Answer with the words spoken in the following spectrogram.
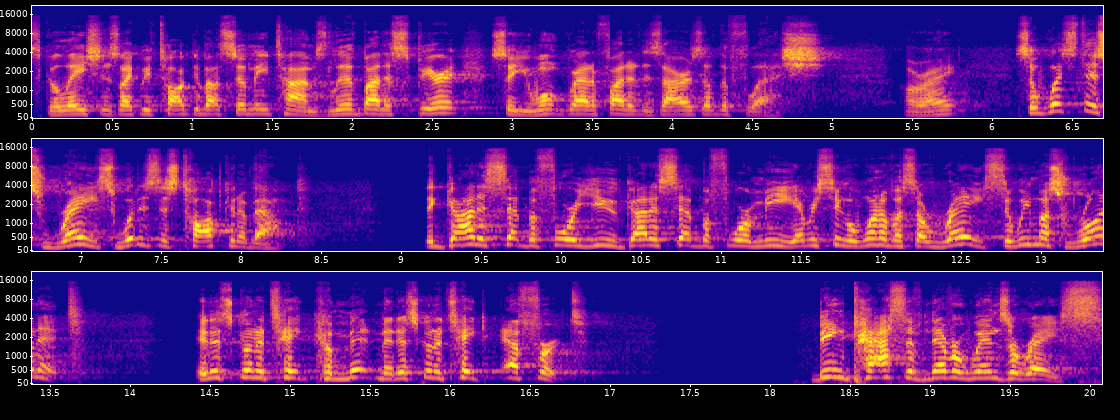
It's Galatians, like we've talked about so many times. Live by the Spirit so you won't gratify the desires of the flesh. All right? So, what's this race? What is this talking about? That God has set before you, God has set before me, every single one of us, a race, and we must run it. And it's going to take commitment, it's going to take effort. Being passive never wins a race,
